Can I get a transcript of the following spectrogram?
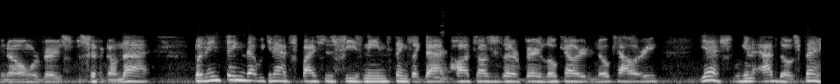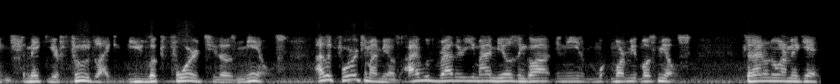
You know, and we're very specific on that. But anything that we can add spices, seasonings, things like that, hot sauces that are very low calorie to no calorie, yes, we're going to add those things to make your food like you look forward to those meals. I look forward to my meals. I would rather eat my meals than go out and eat more most meals because I don't know what I'm going to get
